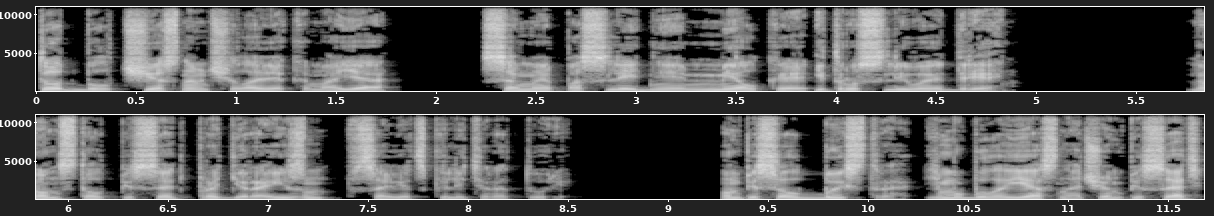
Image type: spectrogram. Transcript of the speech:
Тот был честным человеком, а я — самая последняя мелкая и трусливая дрянь. Но он стал писать про героизм в советской литературе. Он писал быстро, ему было ясно, о чем писать,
